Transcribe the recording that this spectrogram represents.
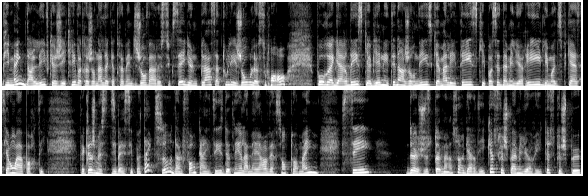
Puis même dans le livre que j'ai écrit, Votre journal de 90 jours vers le succès, il y a une place à tous les jours le soir pour regarder ce qui a bien été dans la journée, ce qui a mal été, ce qui est possible d'améliorer, les modifications à apporter. Fait que là, je me suis dit, ben c'est peut-être ça, dans le fond, quand ils disent devenir la meilleure version de toi-même, c'est de justement se regarder qu'est-ce que je peux améliorer, qu'est-ce que je peux,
